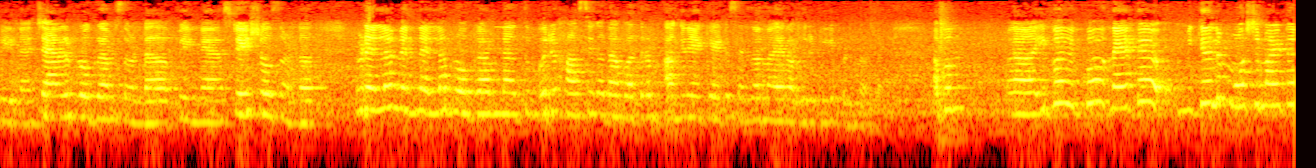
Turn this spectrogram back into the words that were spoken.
പിന്നെ ചാനൽ പ്രോഗ്രാംസ് ഉണ്ട് പിന്നെ സ്റ്റേജ് ഷോസ് ഉണ്ട്. ഇവിടെ എല്ലാം വരുന്ന എല്ലാ പ്രോഗ്രാമിനകത്തും ഒരു ഹാസ്യ കഥാപാത്രം അങ്ങനെയൊക്കെ ആയിട്ട് സരിത നായർ അവതരിപ്പിക്കപ്പെടുന്നുണ്ട്. അപ്പം ഇപ്പൊ ഇപ്പൊ നേരത്തെ മിക്കതിലും മോശമായിട്ട്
